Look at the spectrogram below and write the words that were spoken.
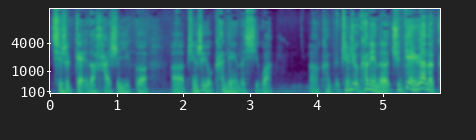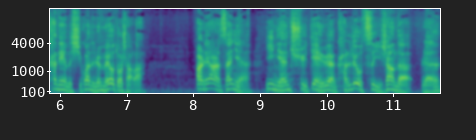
其实给的还是一个。呃，平时有看电影的习惯，啊，看平时有看电影的去电影院的看电影的习惯的人没有多少了。二零二三年一年去电影院看六次以上的人，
